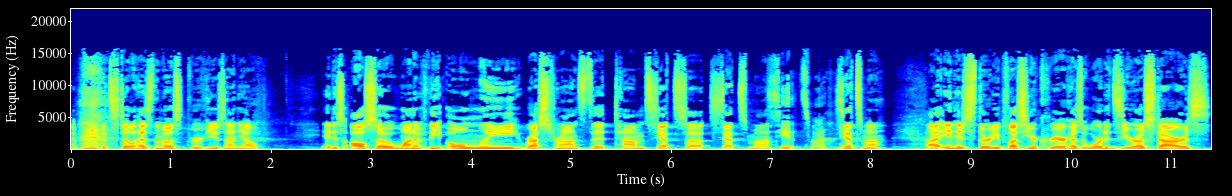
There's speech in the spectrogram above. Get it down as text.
I believe it still has the most reviews on Yelp. It is also one of the only restaurants that Tom Sietza, Sietzma, Sietsma. Sietzma, uh, in his 30 plus year career, has awarded zero stars.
